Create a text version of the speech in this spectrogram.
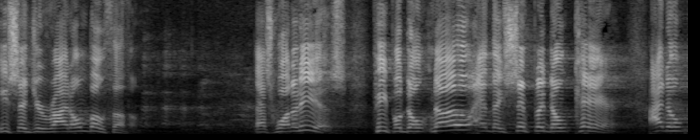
He said, You're right on both of them. That's what it is. People don't know and they simply don't care. I don't,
